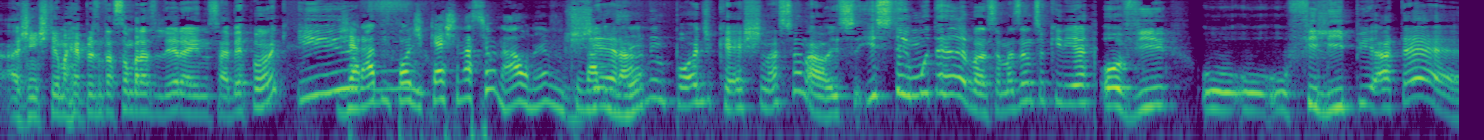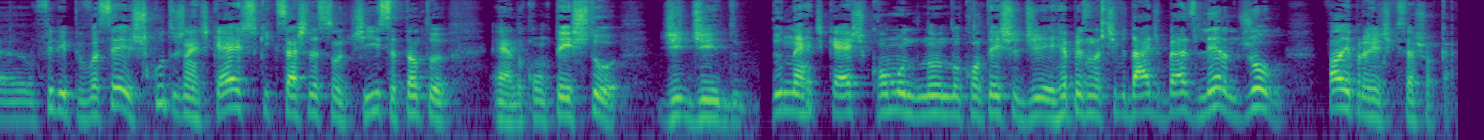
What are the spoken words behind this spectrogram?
a gente tem uma representação brasileira aí no Cyberpunk e. Gerado em podcast nacional, né? Gerado em podcast nacional. Isso, isso tem muita relevância, mas antes eu queria ouvir o, o, o Felipe. Até. Felipe, você escuta os Nerdcasts? O que, que você acha dessa notícia? Tanto é, no contexto de, de, do Nerdcast como no, no contexto de representatividade brasileira no jogo? Fala aí pra gente o que você achou, cara.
